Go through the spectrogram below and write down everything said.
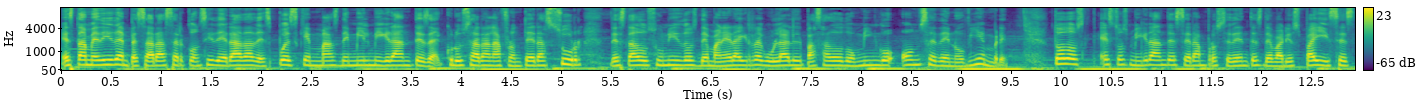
Esta medida empezará a ser considerada después que más de mil migrantes cruzaran la frontera sur de Estados Unidos de manera irregular el pasado domingo 11 de noviembre. Todos estos migrantes serán procedentes de varios países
